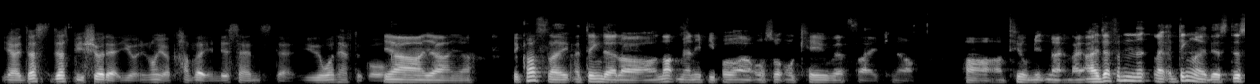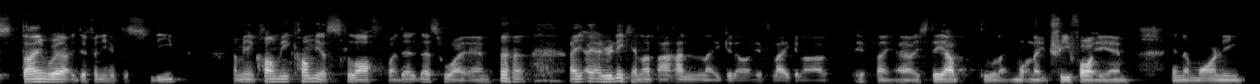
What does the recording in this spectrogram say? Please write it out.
yeah just just be sure that you you know you're covered in this sense that you won't have to go. Yeah, yeah, yeah. Because like I think that uh not many people are also okay with like, you know, uh until midnight. Like I definitely like I think like there's this time where I definitely have to sleep. I mean call me call me a sloth, but that that's who I am. I, I really cannot tahan like, you know, if like you know if like I stay up to like more like three, four AM in the morning.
